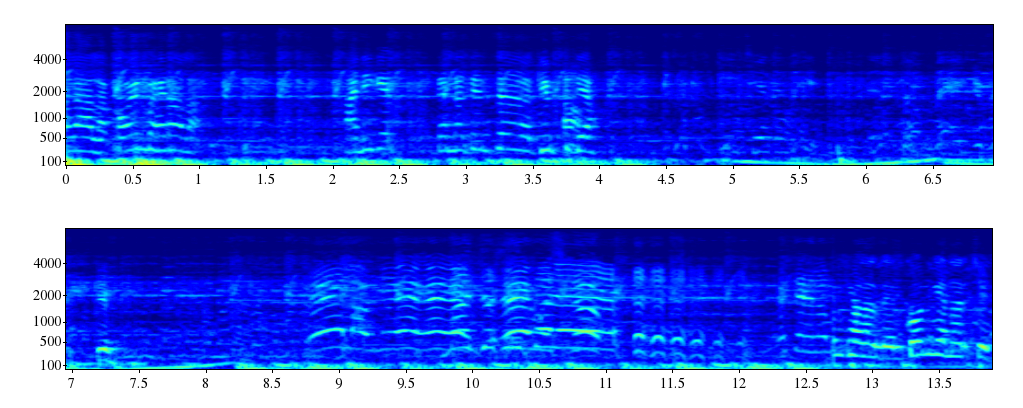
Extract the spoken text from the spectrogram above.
आला आला. कॉइन बाहेर आला. आणि घे. त्यांना त्यांचं गिफ्ट द्या. गिफ्ट खेळा जाईल कोण घेणार चिट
